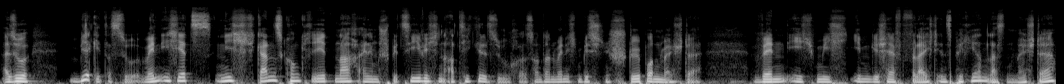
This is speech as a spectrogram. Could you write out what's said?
Also mir geht das so. Wenn ich jetzt nicht ganz konkret nach einem spezifischen Artikel suche, sondern wenn ich ein bisschen stöbern möchte, wenn ich mich im Geschäft vielleicht inspirieren lassen möchte,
